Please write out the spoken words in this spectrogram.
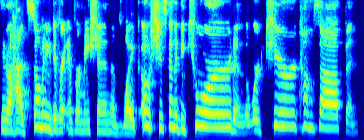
you know had so many different information of like oh she's going to be cured and the word cure comes up and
